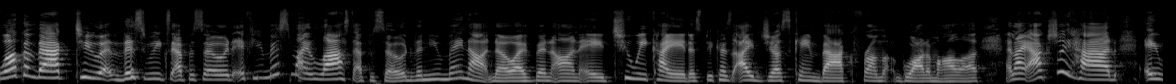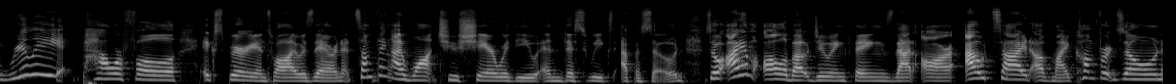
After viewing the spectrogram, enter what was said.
Welcome back to this week's episode. If you missed my last episode, then you may not know I've been on a two week hiatus because I just came back from Guatemala. And I actually had a really powerful experience while I was there. And it's something I want to share with you in this week's episode. So I am all about doing things that are outside of my comfort zone,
